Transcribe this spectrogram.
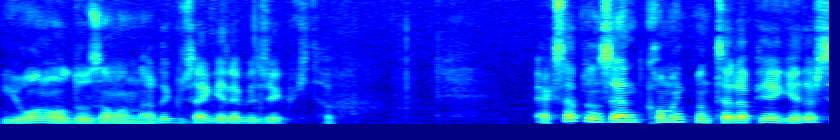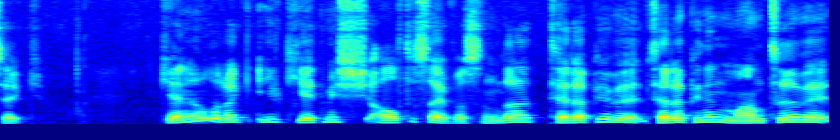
yoğun olduğu zamanlarda güzel gelebilecek bir kitap. Acceptance and Commitment terapiye gelirsek genel olarak ilk 76 sayfasında terapi ve terapinin mantığı ve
